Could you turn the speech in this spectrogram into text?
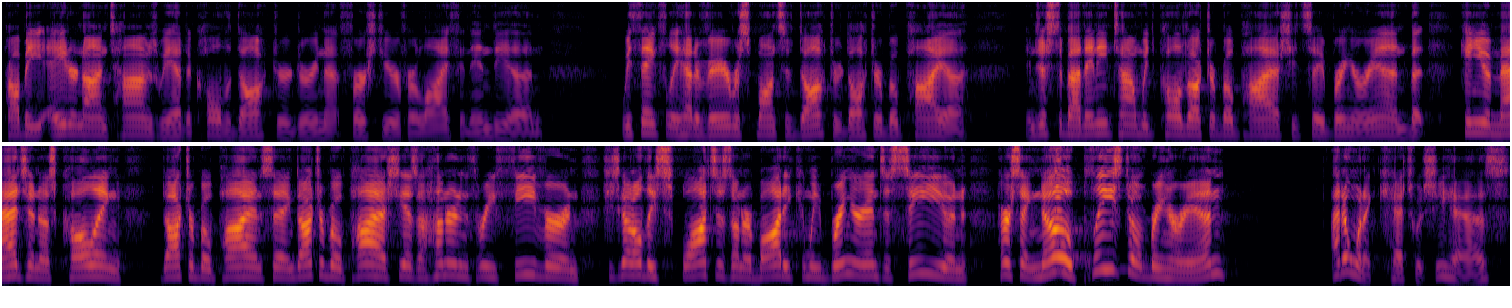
Probably eight or nine times we had to call the doctor during that first year of her life in India. And we thankfully had a very responsive doctor, Dr. Bopaya, and just about any time we'd call Dr. Bopaya, she'd say, Bring her in. But can you imagine us calling Dr. Bopaya and saying, Dr. Bopaya, she has 103 fever and she's got all these splotches on her body. Can we bring her in to see you? And her saying, No, please don't bring her in. I don't want to catch what she has.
